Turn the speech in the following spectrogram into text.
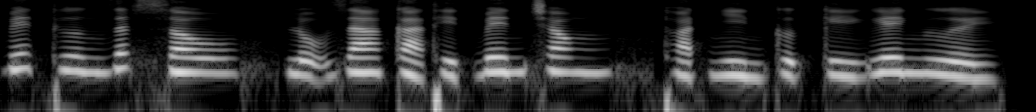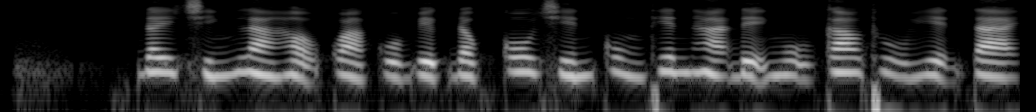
vết thương rất sâu, lộ ra cả thịt bên trong, thoạt nhìn cực kỳ ghê người. Đây chính là hậu quả của việc độc cô chiến cùng thiên hạ đệ ngũ cao thủ hiện tại.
